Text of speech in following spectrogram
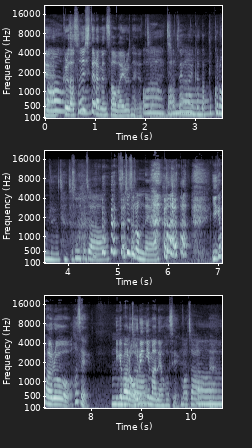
예. 아, 그리고 나 소녀시대라면서 막 이러고 다녔죠. 와 지금. 생각하니까 나 부끄럽네요 진짜. 진짜 수치스럽네요. 이게 바로 허세. 이게 음, 바로 맞아. 어린이만의 허세. 맞아. 아,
